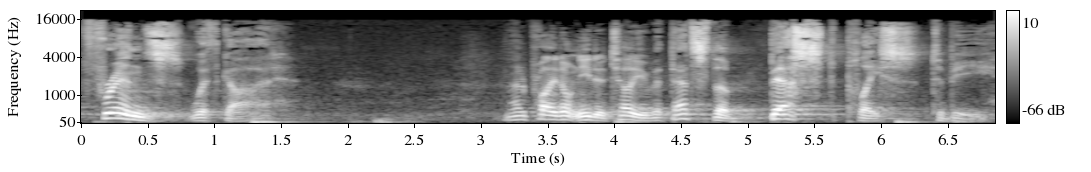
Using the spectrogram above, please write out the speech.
friends with God. I probably don't need to tell you, but that's the best place to be.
